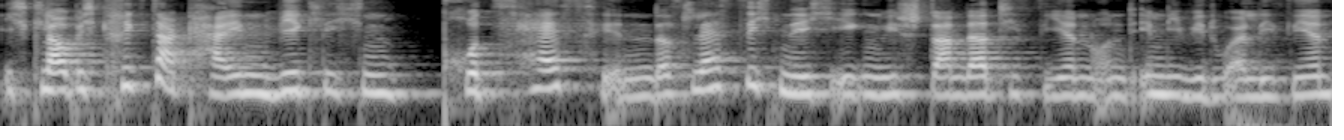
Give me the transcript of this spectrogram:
ich glaube, ich kriege da keinen wirklichen Prozess hin. Das lässt sich nicht irgendwie standardisieren und individualisieren.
